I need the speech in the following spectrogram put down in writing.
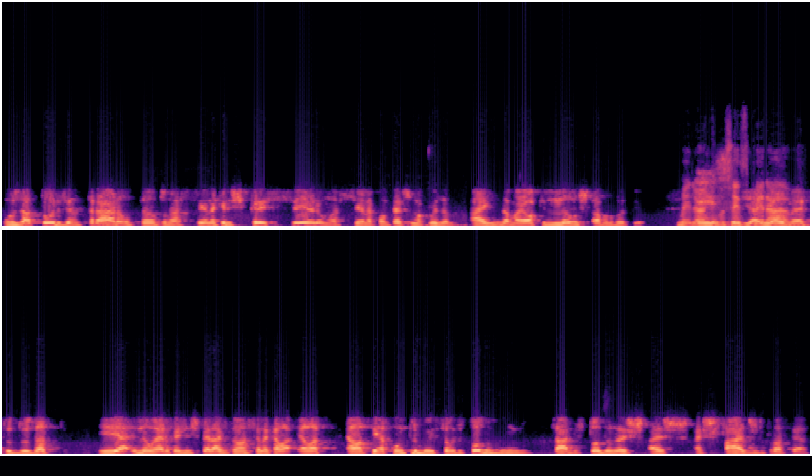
os atores entraram tanto na cena que eles cresceram a cena. Acontece uma coisa ainda maior que não estava no roteiro. Melhor que Isso. você E aí é o esperava. mérito dos atores. E a- não era o que a gente esperava. Então, é uma cena que ela, ela, ela tem a contribuição de todo mundo, sabe? De todas as, as, as fases do processo.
